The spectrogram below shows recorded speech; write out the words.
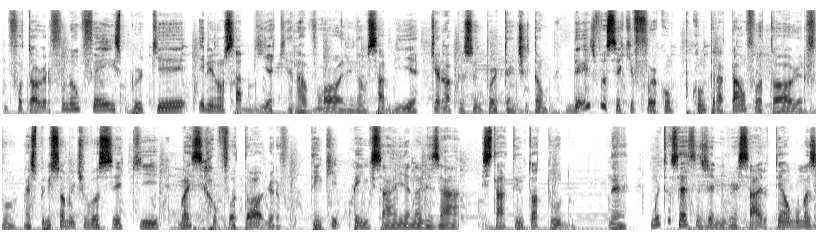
O fotógrafo não fez porque ele não sabia que era a avó, ele não sabia que era uma pessoa importante. Então, desde você que for contratar um fotógrafo, mas principalmente você que vai ser o fotógrafo, tem que pensar e analisar, estar atento a tudo né? Muitas festas de aniversário tem algumas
